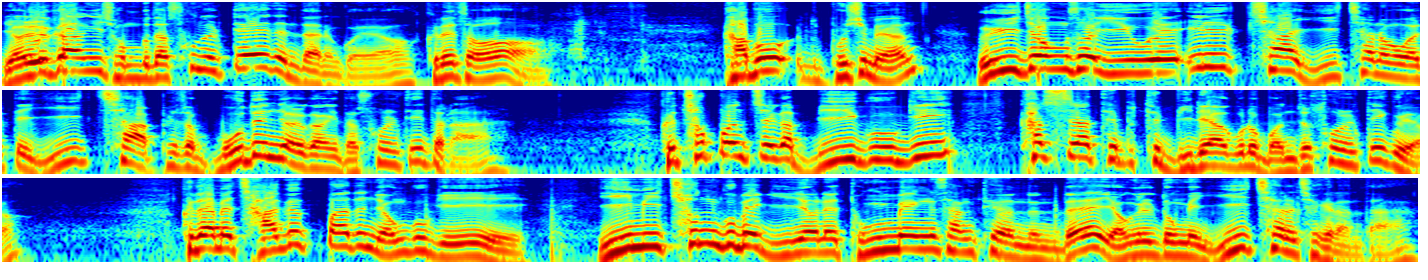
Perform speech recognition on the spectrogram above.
열강이 전부 다 손을 떼야 된다는 거예요. 그래서 가보 보시면 의정서 이후에 1차, 2차 넘어갈 때 2차 앞에서 모든 열강이 다 손을 떼더라. 그 첫 번째가 미국이 카스라테프트 미략으로 먼저 손을 떼고요. 그 다음에 자극받은 영국이 이미 1902년에 동맹 상태였는데 영일 동맹 2차를 체결한다.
